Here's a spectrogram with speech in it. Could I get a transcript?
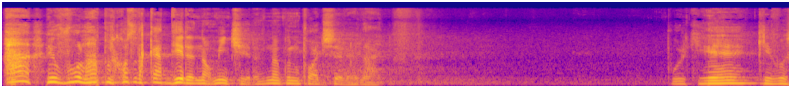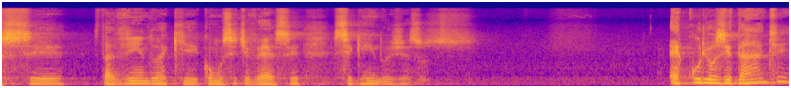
Ah, eu vou lá por causa da cadeira. Não, mentira, não, não pode ser verdade. Por que é que você está vindo aqui como se estivesse seguindo a Jesus? É curiosidade?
